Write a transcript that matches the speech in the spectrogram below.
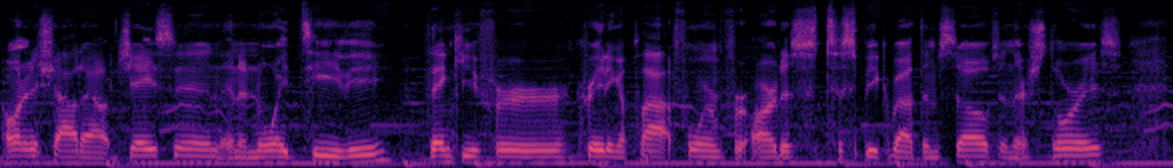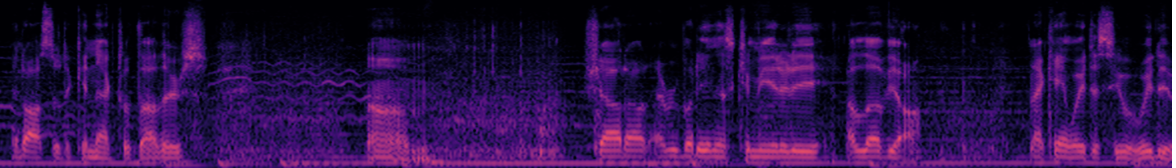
I wanted to shout out Jason and Annoyed TV. Thank you for creating a platform for artists to speak about themselves and their stories and also to connect with others. Um, shout out everybody in this community. I love y'all. And I can't wait to see what we do.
